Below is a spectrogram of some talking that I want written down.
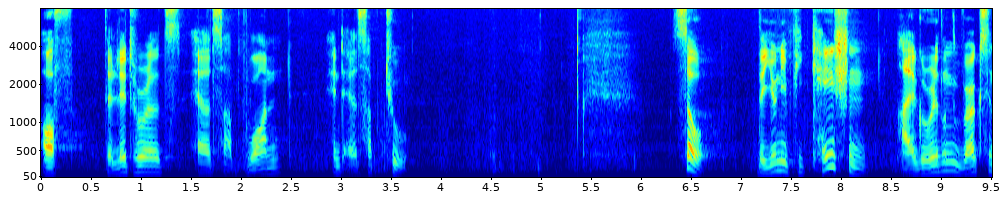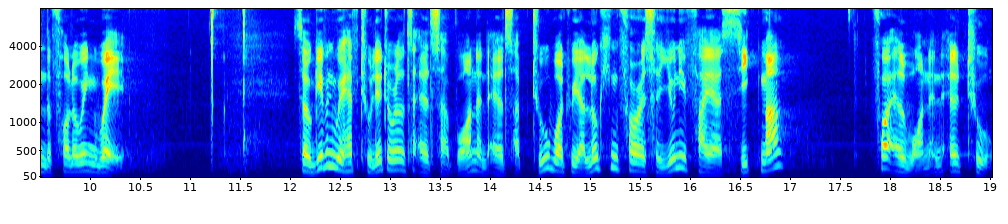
of the literals L sub 1 and L sub 2. So the unification algorithm works in the following way. So given we have two literals L sub 1 and L sub 2, what we are looking for is a unifier sigma for L1 and L2.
